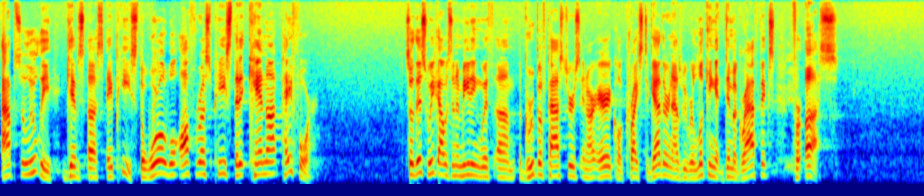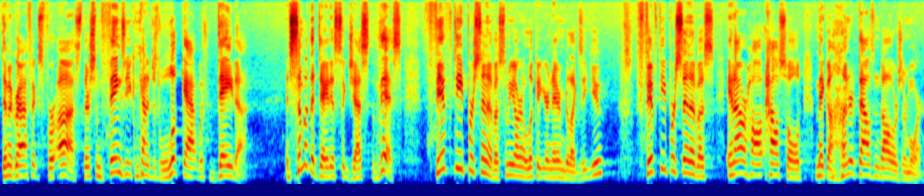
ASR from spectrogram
absolutely gives us a peace. The world will offer us peace that it cannot pay for. So this week I was in a meeting with um, a group of pastors in our area called Christ Together, and as we were looking at demographics for us, demographics for us, there's some things that you can kind of just look at with data. And some of the data suggests this 50% of us, some of y'all are going to look at your neighbor and be like, is it you? 50% of us in our household make $100,000 or more.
